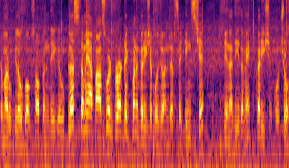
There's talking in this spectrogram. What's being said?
તમારું ગ્લવ બોક્સ ઓપન થઈ ગયું. પ્લસ તમે આ પાસવર્ડ પ્રોટેક્ટ પણ કરી શકો છો. અંદર સેટિંગ્સ છે. જેનાથી તમે કરી શકો છો.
